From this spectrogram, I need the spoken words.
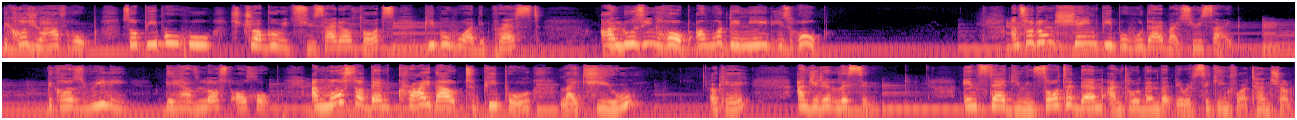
because you have hope. So, people who struggle with suicidal thoughts, people who are depressed, are losing hope, and what they need is hope. And so, don't shame people who die by suicide because really they have lost all hope. And most of them cried out to people like you Okay? And you didn't listen. Instead, you insulted them and told them that they were seeking for attention.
